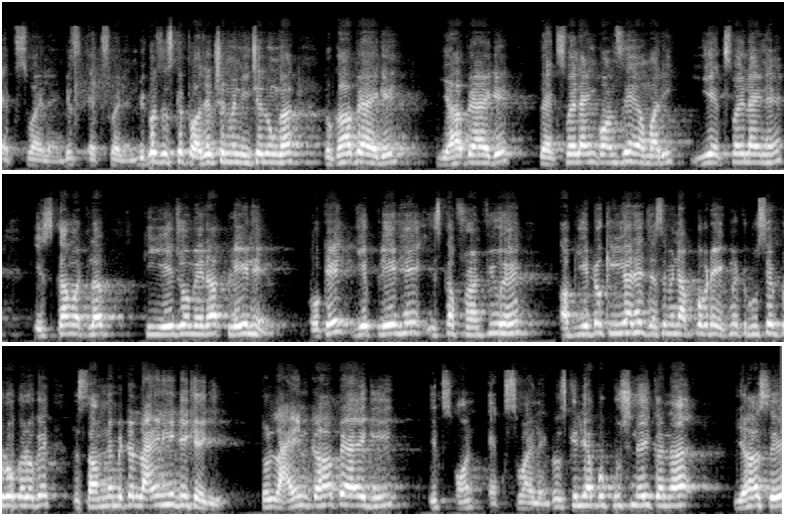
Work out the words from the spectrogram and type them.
X line this X line because इसके प्रोजेक्शन में नीचे लूँगा तो कहाँ पे आएँगे? यहाँ पे आएँगे। तो एक्स वाई लाइन कौन से है हमारी? ये एक्स वाई लाइन है। इसका मतलब कि ये जो मेरा प्लेन है ओके ये प्लेन है, इसका फ्रंट व्यू है। अब ये तो क्लियर है, जैसे मैंने आपको बताया, एक में ट्रू शेप ड्रॉ करोगे तो सामने तो लाइन ही दिखेगी। तो लाइन कहाँ पे आएगी? It's on X Y line तो उसके लिए आपको कुछ नहीं करना है। यहाँ से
